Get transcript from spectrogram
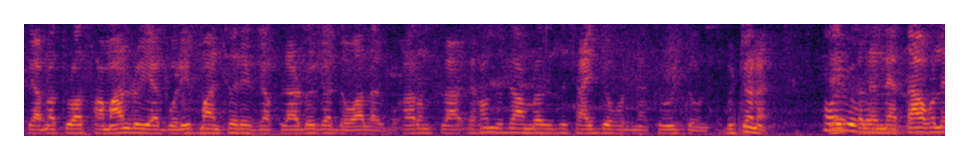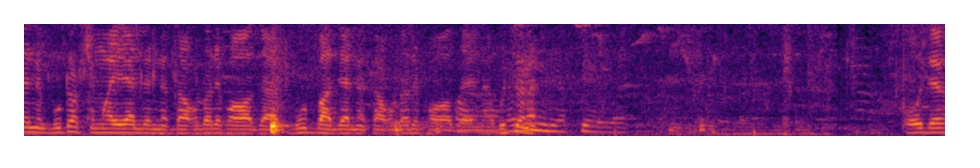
যে আমরা তোরা সামান লইয়া গরিব মানুষের ফ্ল্যাট হইয়া দেওয়া লাগবে কারণ ফ্ল্যাট এখন যদি আমরা যদি সাহায্য করি না তো হইতো না বুঝছ না তাহলে নেতা হলে বুটের সময় এলে নেতা হলে পাওয়া যায় বুট বাজার নেতা হলে পাওয়া যায় না বুঝছ না ও দেখ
